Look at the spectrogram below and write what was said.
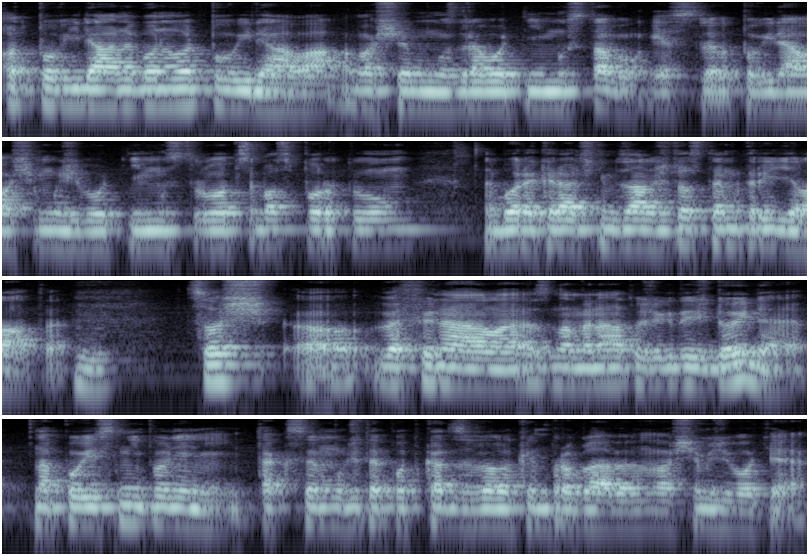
odpovídá nebo neodpovídá vašemu zdravotnímu stavu, jestli odpovídá vašemu životnímu stylu a třeba sportům nebo rekreačním záležitostem, který děláte. Hmm. Což eh, ve finále znamená to, že když dojde na pojistní plnění, tak se můžete potkat s velkým problémem v vašem životě.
